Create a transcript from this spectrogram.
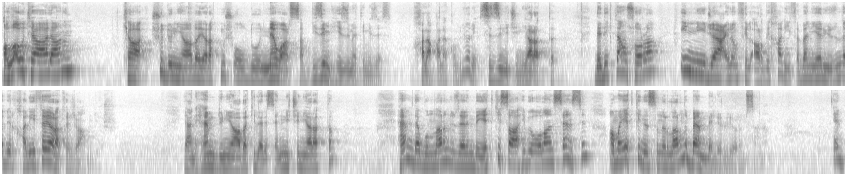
Allahu Teala'nın şu dünyada yaratmış olduğu ne varsa bizim hizmetimize halakalakum diyor ya sizin için yarattı. Dedikten sonra inni cailun fil ardı halife ben yeryüzünde bir halife yaratacağım diyor. Yani hem dünyadakileri senin için yarattım hem de bunların üzerinde yetki sahibi olan sensin ama yetkinin sınırlarını ben belirliyorum sana. Değil mi?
